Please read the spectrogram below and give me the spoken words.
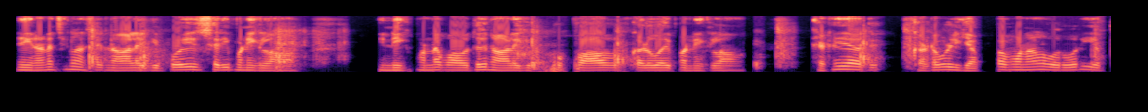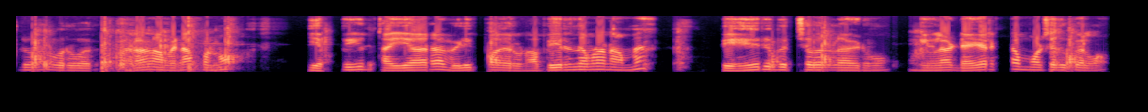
நீங்கள் நினச்சிக்கலாம் சரி நாளைக்கு போய் சரி பண்ணிக்கலாம். இன்னைக்கு பண்ண பாவத்துக்கு நாளைக்கு பாவ கழுவாய் பண்ணிக்கலாம். கிடையாது. கடவுள் எப்போ வேணாலும் வருவார் எப்படி வேணாலும் வருவார். அதனால் நாம் என்ன பண்ணோம் எப்பயும் தயாராக வெளிப்பாயிடணும் அப்படி இருந்தோம்னா நாம் பேறு பெற்றவர்கள் ஆகிடுவோம் ஓகேங்களா டைரெக்டாக மோட்சத்துக்கு போயிடலாம்.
